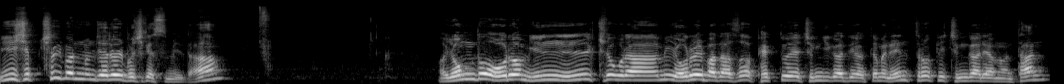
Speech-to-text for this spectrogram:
27번 문제를 보시겠습니다. 어, 용도 얼음 1kg이 열을 받아서 100도에 증기가 되었다면 엔트로피 증가량은 단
